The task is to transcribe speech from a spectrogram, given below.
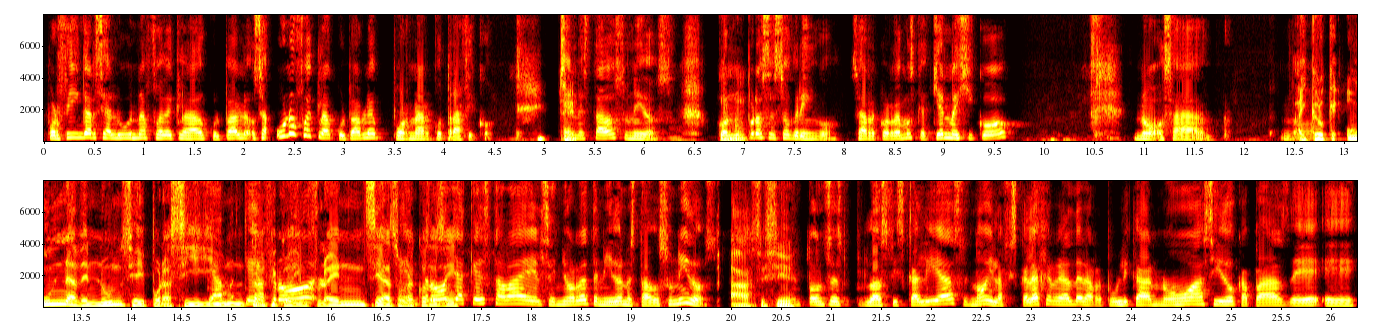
por fin García Luna fue declarado culpable, o sea, uno fue declarado culpable por narcotráfico en Estados Unidos, con un proceso gringo. O sea, recordemos que aquí en México, no, o sea, hay creo que una denuncia y por así un tráfico de influencias, una cosa así. ya que estaba el señor detenido en Estados Unidos. Ah, sí, sí. Entonces, pues, las fiscalías, ¿no? Y la Fiscalía General de la República no ha sido capaz de eh,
